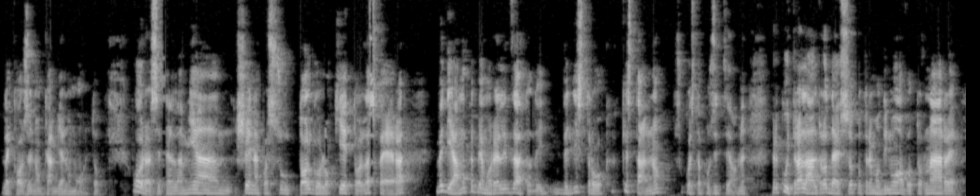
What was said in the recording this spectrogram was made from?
le cose non cambiano molto. Ora se nella mia scena quassù tolgo l'occhietto alla sfera, vediamo che abbiamo realizzato dei, degli stroke che stanno su questa posizione, per cui tra l'altro adesso potremo di nuovo tornare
